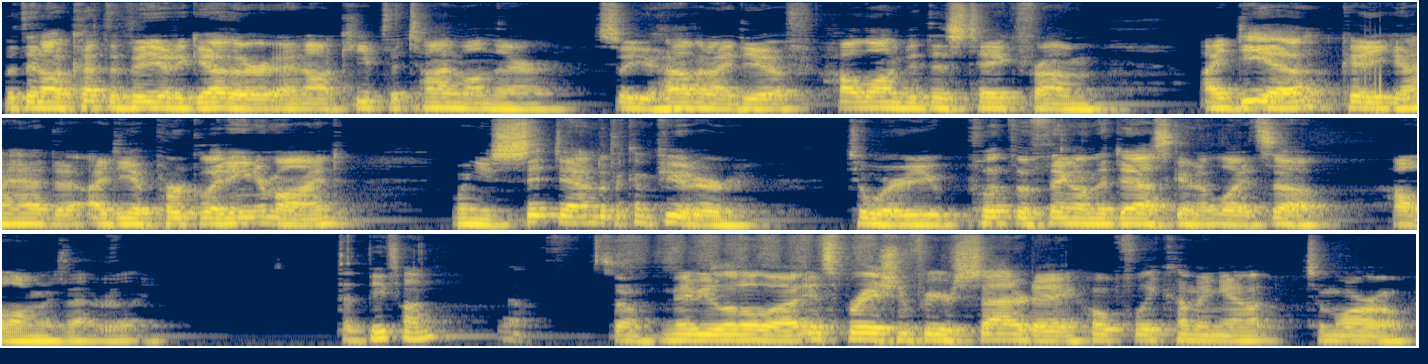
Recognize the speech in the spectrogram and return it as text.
but then I'll cut the video together and I'll keep the time on there so you have an idea of how long did this take from idea. Okay, you kind of had the idea percolating in your mind when you sit down to the computer to where you put the thing on the desk and it lights up. How long is that really? That'd be fun. Yeah. So maybe a little uh, inspiration for your Saturday, hopefully coming out tomorrow.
